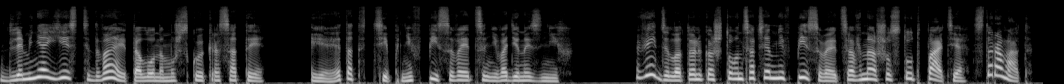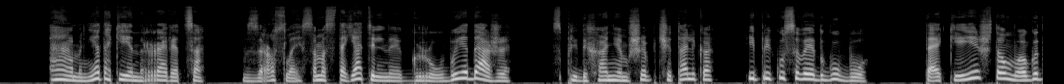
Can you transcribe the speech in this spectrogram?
Для меня есть два эталона мужской красоты, и этот тип не вписывается ни в один из них. Видела только, что он совсем не вписывается в нашу студпати, староват. А мне такие нравятся. Взрослые, самостоятельные, грубые даже. С придыханием шепчет Алька и прикусывает губу. Такие, что могут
